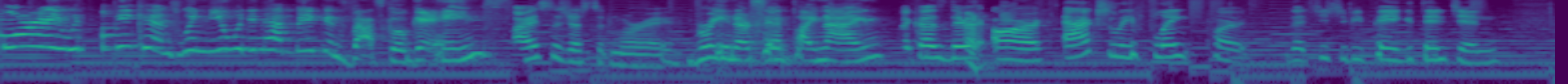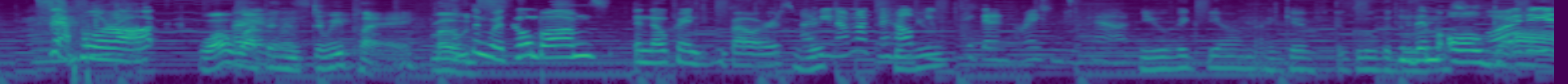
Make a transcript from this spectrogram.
Moray with no beacons? We knew we didn't have beacons. Vasco Games. I suggested Moray Briner Senpai 9. because there are actually flank parts that you should be paying attention. Cephalorock. What Alright, weapons do we play? Modes. Something with no bombs and no painting powers. I mean, I'm not gonna help you, you- take that information into account. You, Vixion, I give the Glooga Give them all Or do you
